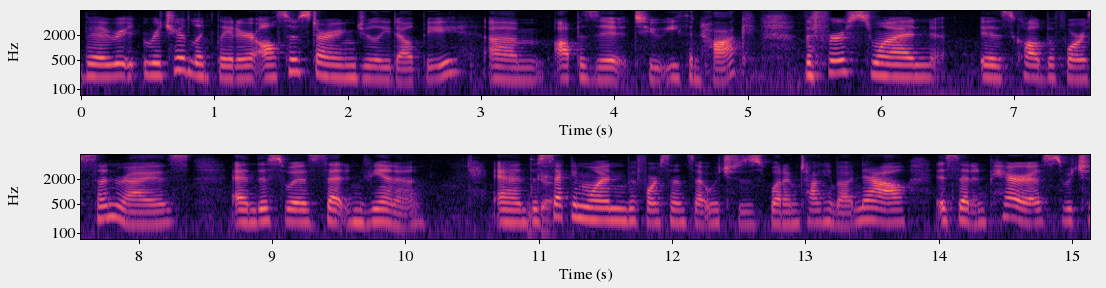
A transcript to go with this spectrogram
by Ri- Richard Linklater, also starring Julie Delpy, um, opposite to Ethan Hawke. The first one is called Before Sunrise, and this was set in Vienna. And the Okay. second one, Before Sunset, which is what I'm talking about now, is set in Paris, which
